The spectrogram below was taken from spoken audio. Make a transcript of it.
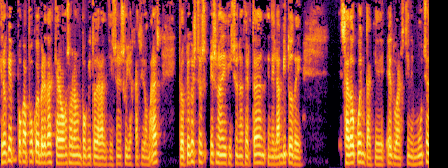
creo que poco a poco es verdad que ahora vamos a hablar un poquito de las decisiones suyas que han sido malas, pero creo que esto es, una decisión acertada en, el ámbito de se ha dado cuenta que Edwards tiene mucha,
